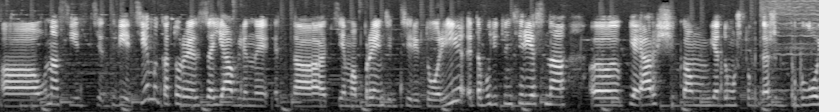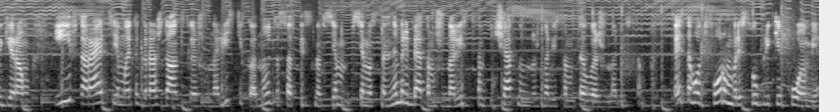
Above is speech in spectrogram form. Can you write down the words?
А, у нас есть две темы, которые заявлены. Это тема брендинг территории. Это будет интересно э, пиарщикам, я думаю, что даже блогерам. И вторая тема это гражданская журналистика. Ну, это, соответственно, всем, всем остальным ребятам, журналистам, печатным журналистам, ТВ-журналистам. Это вот форум в Республике Коми.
